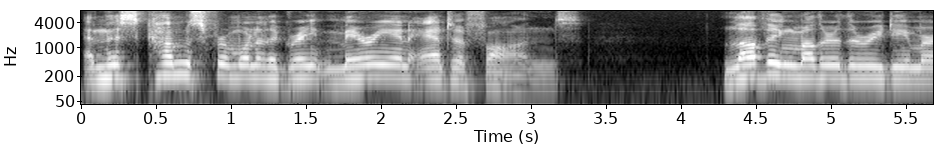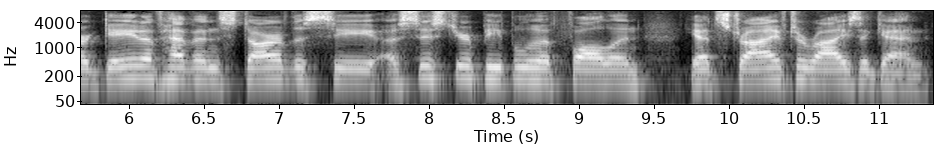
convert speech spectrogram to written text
and this comes from one of the great Marian antiphons. Loving Mother of the Redeemer, Gate of heaven, Star of the sea, assist your people who have fallen, yet strive to rise again.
